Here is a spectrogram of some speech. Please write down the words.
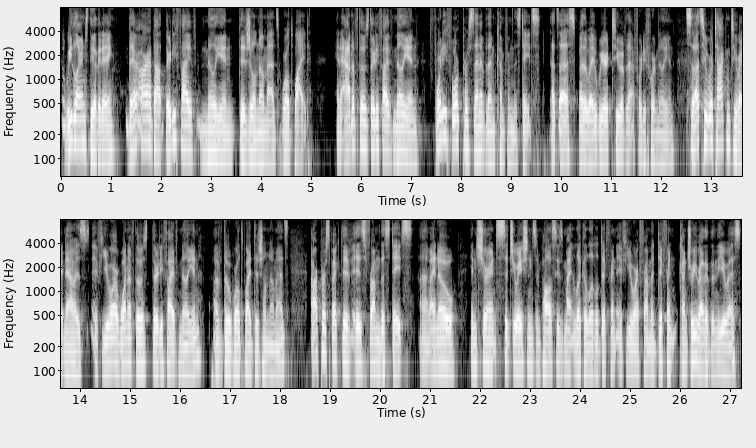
We learned the other day there are about 35 million digital nomads worldwide. And out of those 35 million, 44% of them come from the States. That's us, by the way. We are two of that 44 million. So that's who we're talking to right now is if you are one of those 35 million of the worldwide digital nomads, our perspective is from the States. Um, I know insurance situations and policies might look a little different if you are from a different country rather than the US.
